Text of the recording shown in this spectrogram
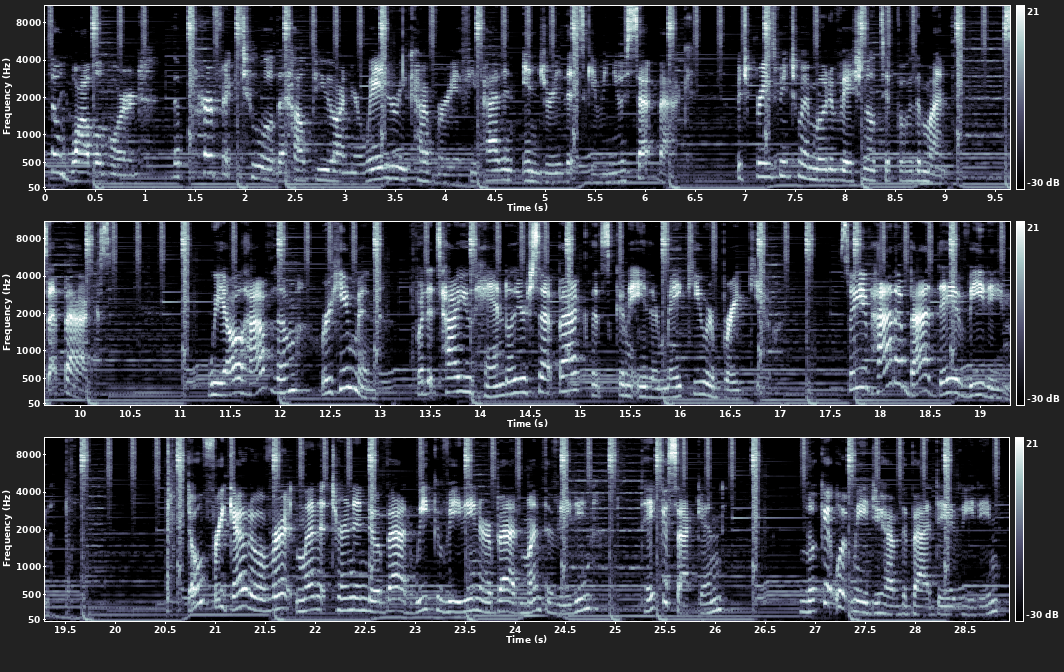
The wobble board, the perfect tool to help you on your way to recovery if you've had an injury that's given you a setback. Which brings me to my motivational tip of the month setbacks. We all have them, we're human, but it's how you handle your setback that's going to either make you or break you. So you've had a bad day of eating, don't freak out over it and let it turn into a bad week of eating or a bad month of eating. Take a second, look at what made you have the bad day of eating,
